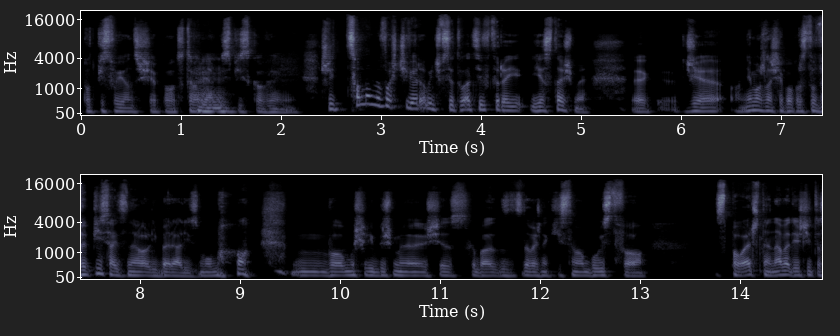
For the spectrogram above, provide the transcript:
podpisując się pod teoriami hmm. spiskowymi. Czyli co mamy właściwie robić w sytuacji, w której jesteśmy, e, gdzie nie można się po prostu wypisać z neoliberalizmu, bo, bo musielibyśmy się chyba zdecydować na jakieś samobójstwo społeczne, nawet jeśli to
